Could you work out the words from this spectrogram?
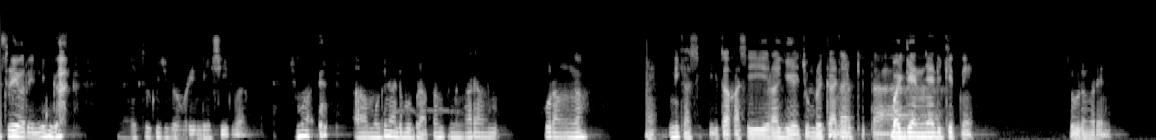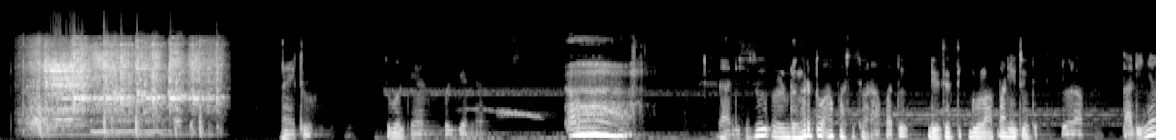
Asli merinding gak Nah itu gue juga merinding sih bang. Cuma eh, mungkin ada beberapa pendengar yang kurang ngeh. Nah ini kasih kita kasih lagi ya cuplikannya. Ntar kita Bagiannya dikit nih. Coba dengerin. Nah itu. Itu bagian-bagian yang Nah di situ lu denger tuh apa sih suara apa tuh di titik 28 di itu detik 28 tadinya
